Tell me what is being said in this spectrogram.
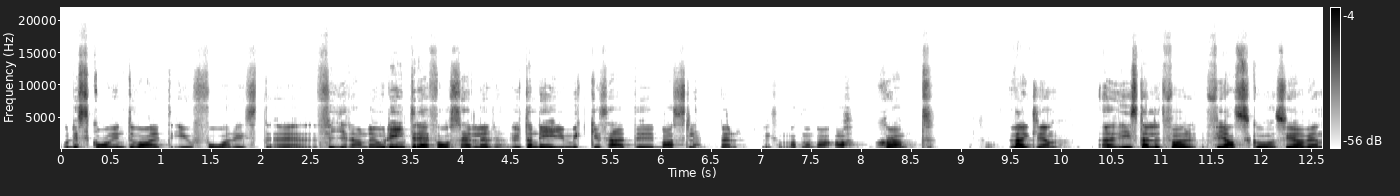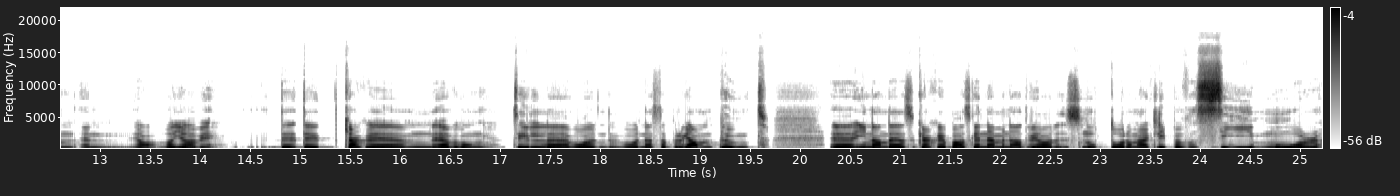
och det ska ju inte vara ett euforiskt eh, firande. Och det är inte det för oss heller, utan det är ju mycket så här att det bara släpper. Liksom, att man bara, ah, skönt. Så. Verkligen. Eh, istället för fiasko så gör vi en, en ja, vad gör vi? Det, det kanske är en övergång till uh, vår, vår nästa programpunkt. Uh, innan det så kanske jag bara ska nämna att vi har snott då de här klippen från See More. Uh,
